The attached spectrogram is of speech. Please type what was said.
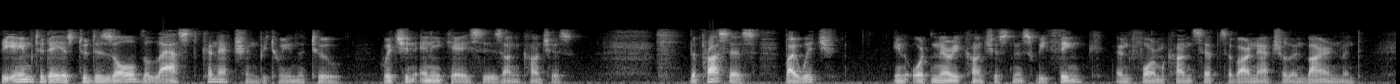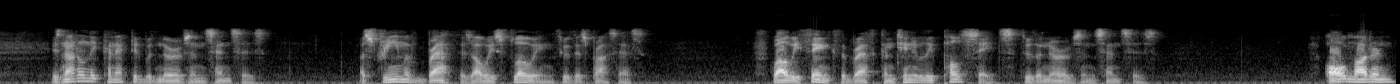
The aim today is to dissolve the last connection between the two, which in any case is unconscious. The process by which in ordinary consciousness we think and form concepts of our natural environment is not only connected with nerves and senses, a stream of breath is always flowing through this process. While we think, the breath continually pulsates through the nerves and senses. All modern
